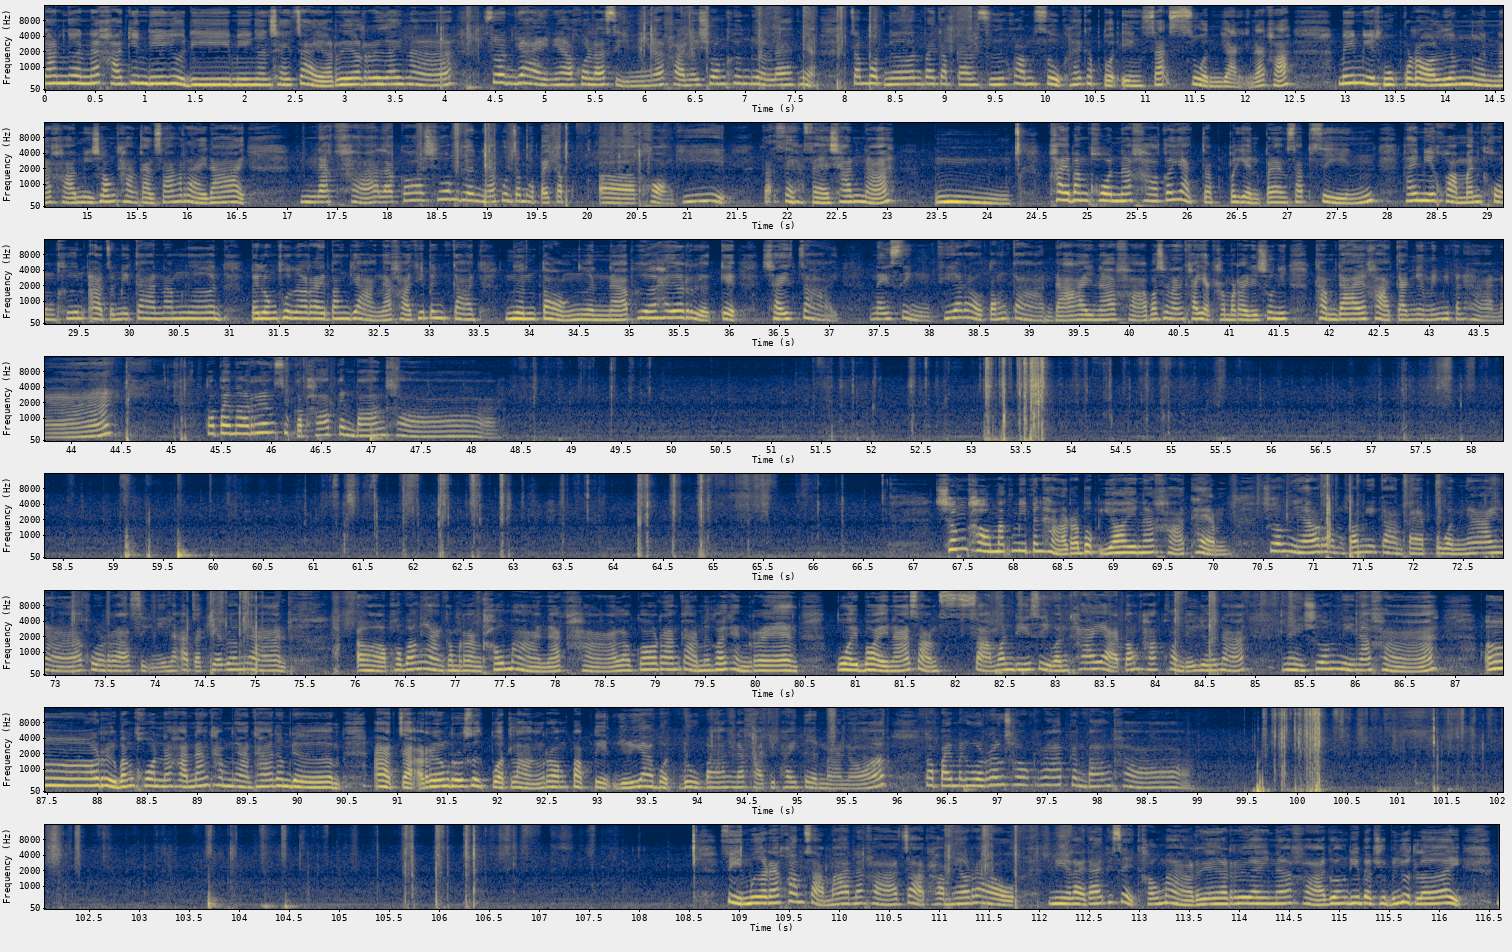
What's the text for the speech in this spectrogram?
การเงินนะคะกินดีอยู่ดีมีเงินใช้จ่ายเรื่อยๆนะ ส่วนใหญ่เนี่ยคนราศีนี้นะคะ ในช่วงครึ่งเดือนแรกเนี่ยจะหมดเงินไปกับการซื้อความสุขให้กับตัวเองซะส่วนใหญ่นะคะ ไม่มีทุกข์รอเรื่องเงินนะคะ มีช่องทางการสร้างรายได้นะคะ แล้วก็ช่วงเดือนนี้คุณจะหมดไปกับออของที่กระแสแฟชั่นนะอืมใครบางคนนะคะก็อยากจะเปลี่ยนแปลงทรัพย์สิน ให้มีความมั่นคงขึ้น อาจจะมีการนำเงิน ไปลงทุนอะไรบางอย่างนะคะ ที่เป็นการเงินต่อเงินนะ เพื่อให้เหลือเก็บใช้จ่าย ในสิ่งที่เราต้องการได้นะคะ เพราะฉะนั้นใครอยากทำอะไรในช่วงนี้ทำได้ค่ะ การเงินไม่มีปัญหานะ ต่อไปมาเรื่องสุขภาพกันบ้างค่ะ ช่องท้องมักมีปัญหาระบบย่อยนะคะ แถมช่วงนี้ลมก็มีการแปรปรวนง่ายนะคนราศีนี้นะอาจจะเครียดเรื่องงานเอ่อเพราะว่างานกำลังเข้ามานะคะ แล้วก็ร่างกายไม่ค่อยแข็งแรง ป่วยบ่อยนะสามสามวันดีสี่วันไข้อะต้องพักผ่อนเยอะๆนะ ในช่วงนี้นะคะ เออหรือบางคนนะคะ นั่งทำงานท่าเดิมๆอาจจะเริ่มรู้สึกปวดหลังลองปรับเปลี่ยนยิริยาบถดูบ้างนะคะ ที่ไพ่เตือนมาเนาะต่อไปมาดูเรื่องโชคลาภกันบ้างค่ะ ฝีมือและความสามารถนะคะ จะทำให้เรามีรายได้พิเศษเข้ามาเรื่อยๆนะคะ ดวงดีแบบฉุดไม่หยุดเลย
